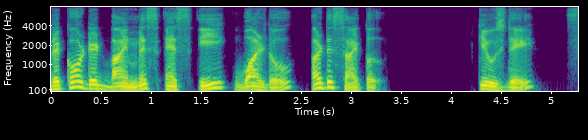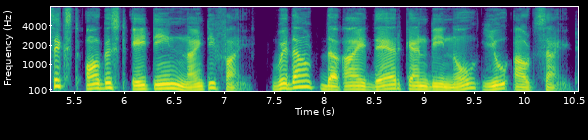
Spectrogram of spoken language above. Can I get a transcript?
Recorded by Miss S. E. Waldo, a disciple. Tuesday, 6th August 1895. Without the I there can be no you outside.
